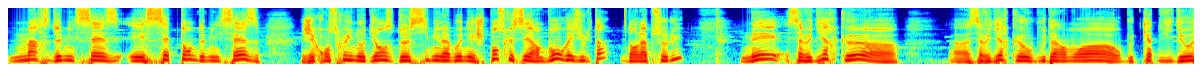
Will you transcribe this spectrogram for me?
mars 2016 et septembre 2016, j'ai construit une audience de 6000 abonnés. Je pense que c'est un bon résultat dans l'absolu, mais ça veut dire que euh, ça veut dire qu'au bout d'un mois, au bout de quatre vidéos,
